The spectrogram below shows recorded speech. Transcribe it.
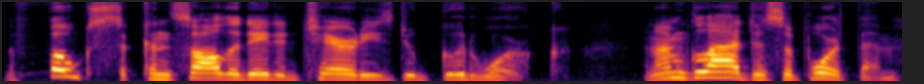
The folks at Consolidated Charities do good work, and I'm glad to support them.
